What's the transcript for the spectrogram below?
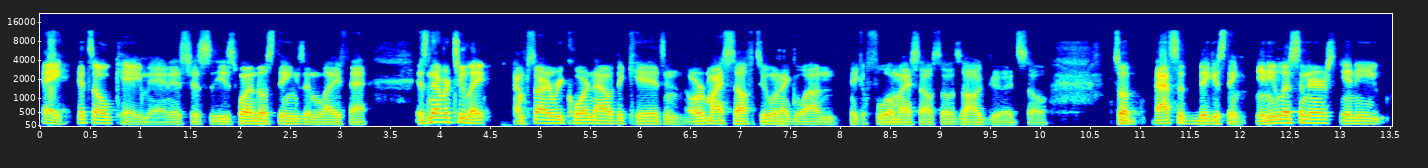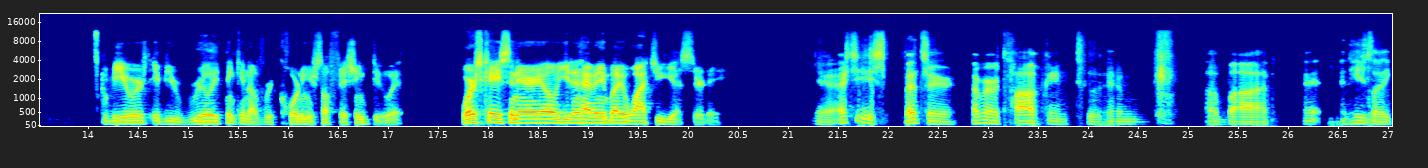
hey, it's okay, man. It's just it's one of those things in life that it's never too late. I'm starting to record now with the kids and or myself too when I go out and make a fool of myself. So it's all good. So so that's the biggest thing. Any listeners, any viewers, if you're really thinking of recording yourself fishing, do it. Worst case scenario, you didn't have anybody watch you yesterday. Yeah, actually, Spencer, I remember talking to him about it, and he's like,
